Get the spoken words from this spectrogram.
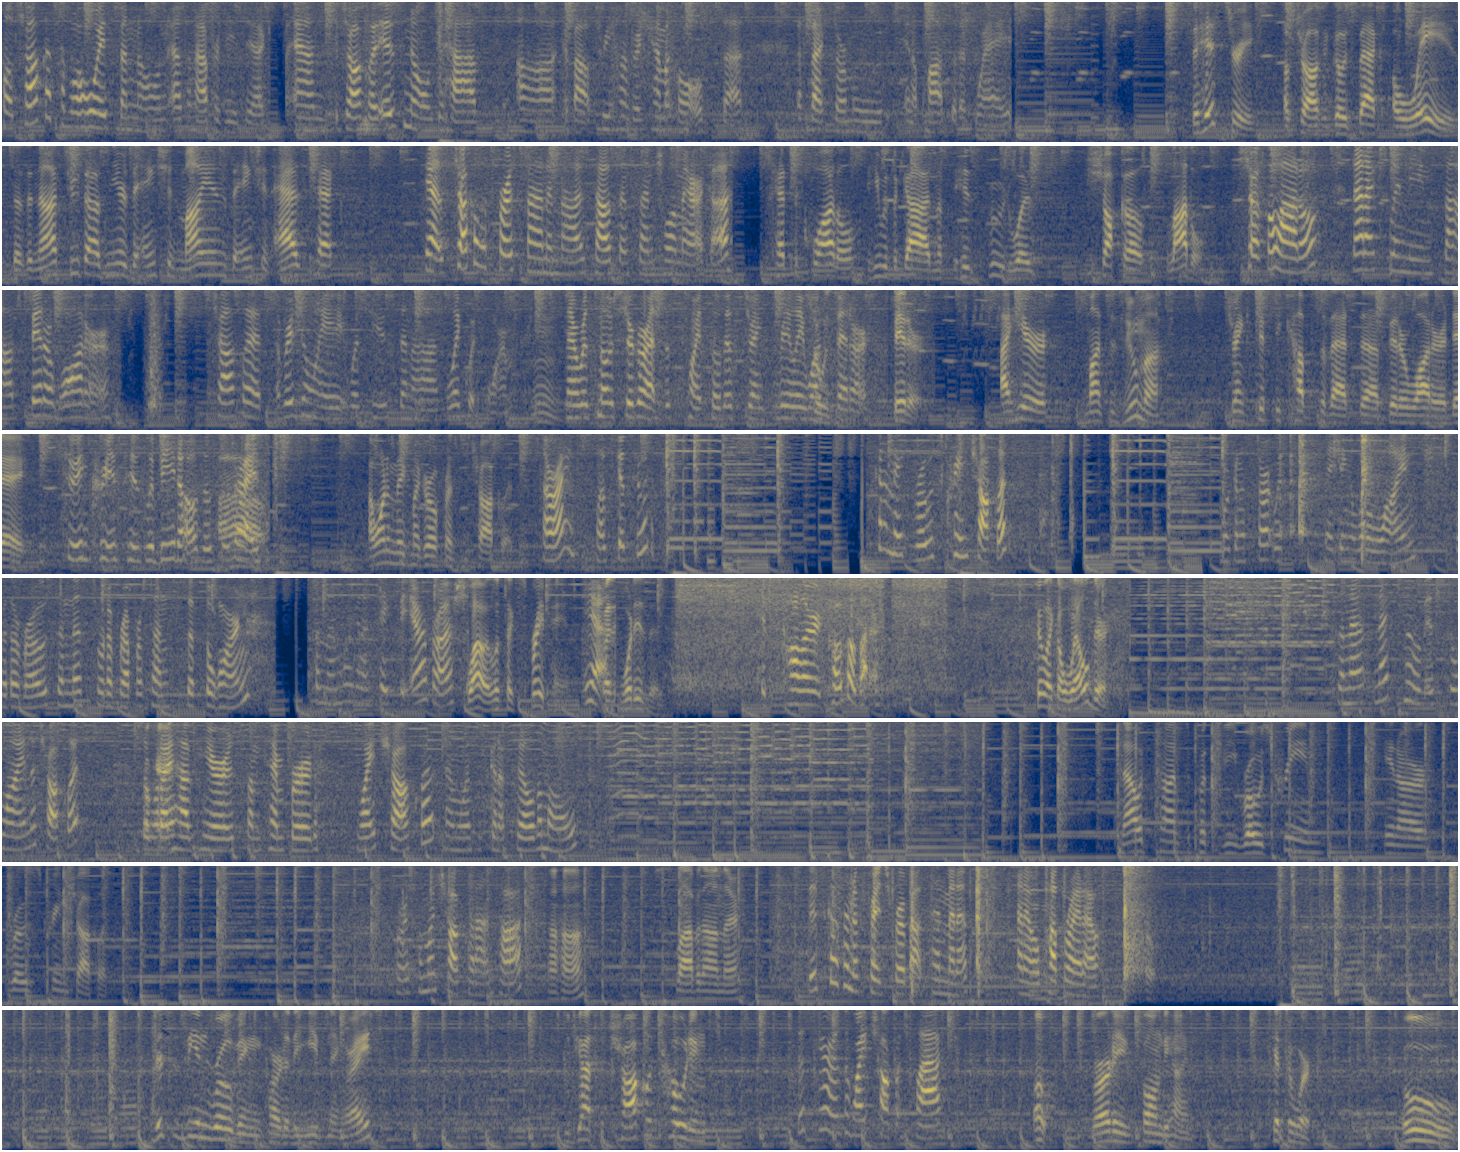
Well, chocolates have always been known as an aphrodisiac, and chocolate is known to have uh, about 300 chemicals that affect our mood in a positive way. The history of chocolate goes back a ways, does it not? 2,000 years, the ancient Mayans, the ancient Aztecs. Yes, chocolate was first found in uh, South and Central America. Quetzalcoatl, he was the god, and his food was chocolatl. Chocolado, that actually means uh, bitter water. Chocolate originally was used in a liquid form. Mm. There was no sugar at this point, so this drink really was so bitter. Bitter. I hear Montezuma drank 50 cups of that uh, bitter water a day. To increase his libido, this is ah. right. I want to make my girlfriend some chocolates. All right, let's get to it. I'm gonna make rose cream chocolates. We're gonna start with making a little line for the rose, and this sort of represents the thorn. And then we're gonna take the airbrush. Wow, it looks like spray paint. Yeah. But what is it? It's colored cocoa butter. I feel like a welder. So now, next move is to line the chocolate. So okay. what I have here is some tempered white chocolate, and we're just gonna fill the mold. Now it's time to put the rose cream in our rose cream chocolates. Pour some more chocolate on top. Uh-huh. Just slob it on there. This goes in the fridge for about 10 minutes, and it will pop right out. This is the enrobing part of the evening, right? You've got the chocolate coating. This here is a white chocolate plaque. Oh, we're already falling behind. Let's get to work. Ooh.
